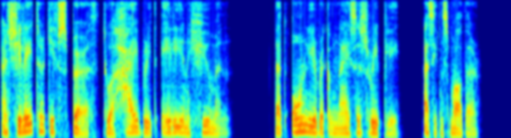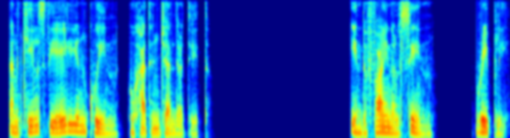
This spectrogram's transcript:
and she later gives birth to a hybrid alien human that only recognizes Ripley as its mother and kills the alien queen who had engendered it. In the final scene, Ripley,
